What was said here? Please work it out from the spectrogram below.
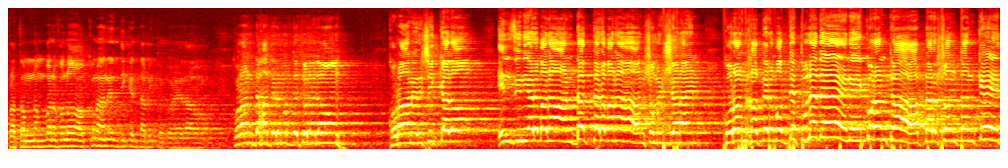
প্রথম নম্বর হলো কোরআনের দিকে দাবিত করে দাও। কোরআনটা হাতের মধ্যে তুলে দাও। কোরআনের শিক্ষা দাও। ইঞ্জিনিয়ার বানান, ডাক্তার বানান, সমস্যা নাই। কোরআন হাতের মধ্যে তুলে দেন। এই কোরআনটা আপনার সন্তানকে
